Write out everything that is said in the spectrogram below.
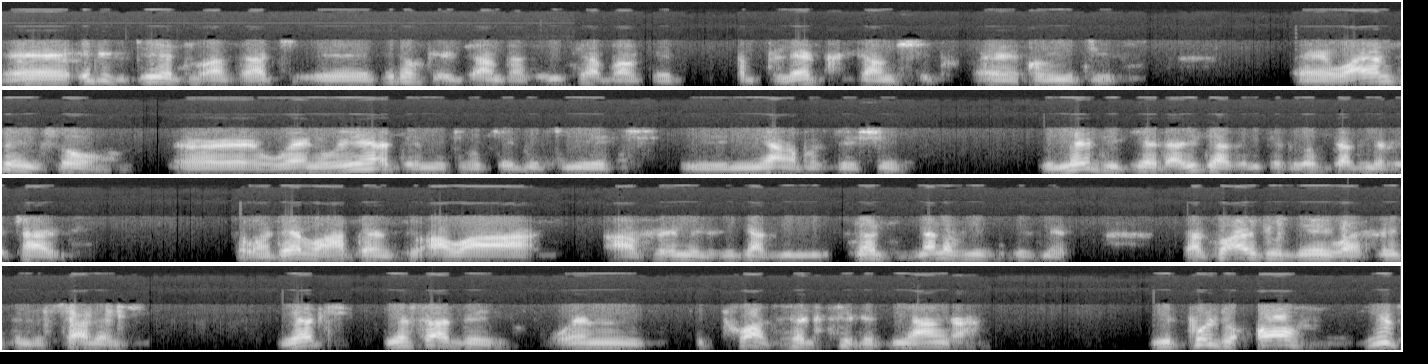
Uh, it is clear to us that uh, City of Cape Town doesn't care about the, black township uh, communities. Why I'm saying so, when we had a meeting with Smith in Nyanga position, he made it clear that he doesn't take look at the child. So whatever happens to our our families, it has been not, none of his business. That's why today we're facing this challenge. Yet yesterday, when it was hectic at Nyanga, he pulled off his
